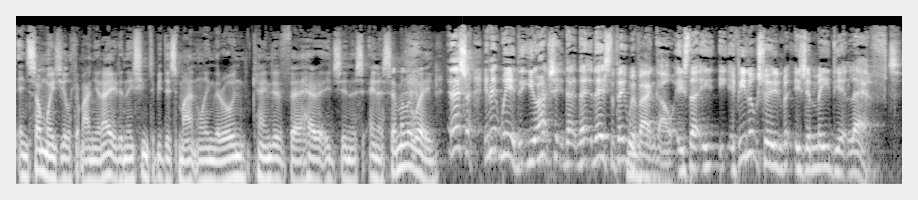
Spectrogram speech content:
in some ways, you look at Man United, and they seem to be dismantling their own kind of uh, heritage in this in a similar way. And That's, isn't it weird that you're actually? That, that- there's the thing with Van Gaal is that he, if he looks to his immediate left,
